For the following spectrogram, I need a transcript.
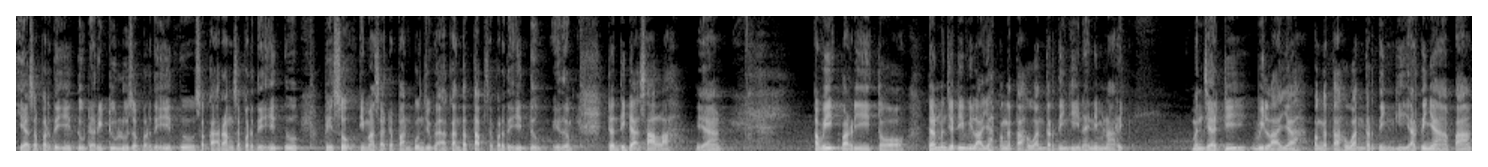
ya seperti itu dari dulu seperti itu, sekarang seperti itu, besok di masa depan pun juga akan tetap seperti itu, gitu. Dan tidak salah, ya awi parito dan menjadi wilayah pengetahuan tertinggi. Nah, ini menarik. Menjadi wilayah pengetahuan tertinggi. Artinya apa?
